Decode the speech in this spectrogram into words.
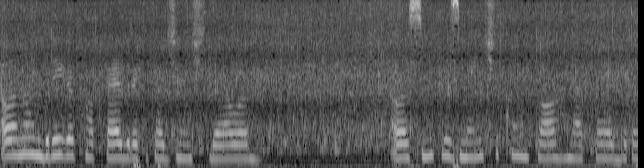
Ela não briga com a pedra que está diante dela, ela simplesmente contorna a pedra.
